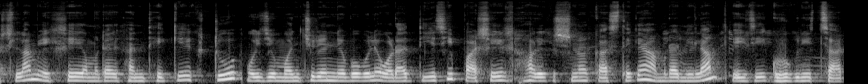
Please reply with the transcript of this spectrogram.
আসলাম, এসে আমরা এখান থেকে একটু ওই যে মঞ্চুরিয়ান নেব বলে অর্ডার দিয়েছি। পাশের হরে কৃষ্ণর কাছ থেকে আমরা নিলাম। এই যে ঘুগনির চাট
